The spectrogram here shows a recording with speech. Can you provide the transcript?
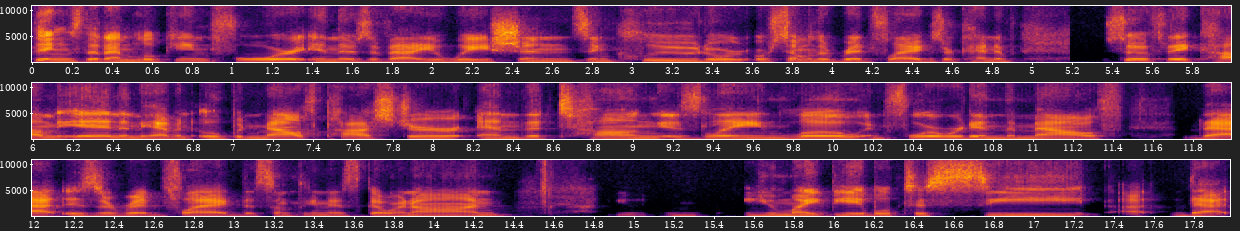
things that I'm looking for in those evaluations include, or, or some of the red flags are kind of so if they come in and they have an open mouth posture and the tongue is laying low and forward in the mouth, that is a red flag that something is going on. You might be able to see uh, that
